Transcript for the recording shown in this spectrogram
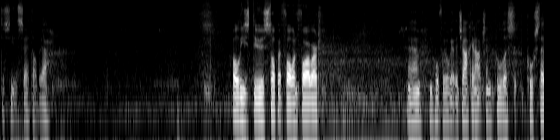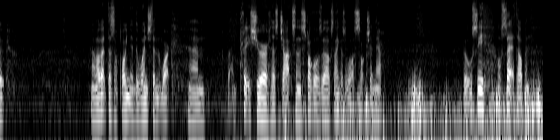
Just see the setup there. All these do is stop it falling forward. Um, and hopefully we'll get the jack in action, pull this post out. I'm a bit disappointed the winch didn't work, um, but I'm pretty sure this jack's in a struggle as well because I think there's a lot of suction there. But we'll see, we'll set it up and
